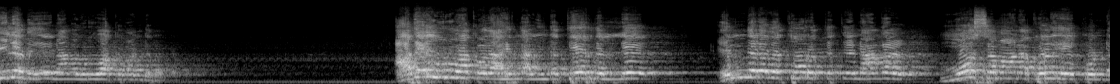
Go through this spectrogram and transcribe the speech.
நிலைமையை நாங்கள் உருவாக்க வேண்டும். அதை உருவாக்குவதாக இருந்தால் இந்த தேர்தலிலே எந்தளவு தூரத்துக்கு நாங்கள் மோசமான கொள்கையை கொண்ட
